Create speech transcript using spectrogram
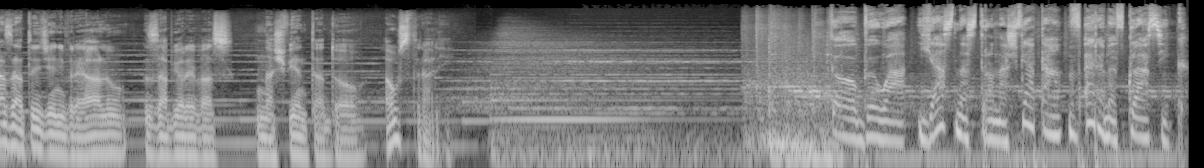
A za tydzień w realu zabiorę Was na święta do Australii. To była jasna strona świata w RMF Classic.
